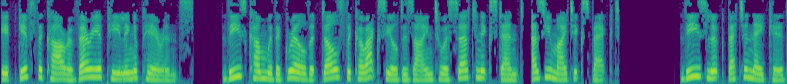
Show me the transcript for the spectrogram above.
It gives the car a very appealing appearance. These come with a grille that dulls the coaxial design to a certain extent, as you might expect. These look better naked.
